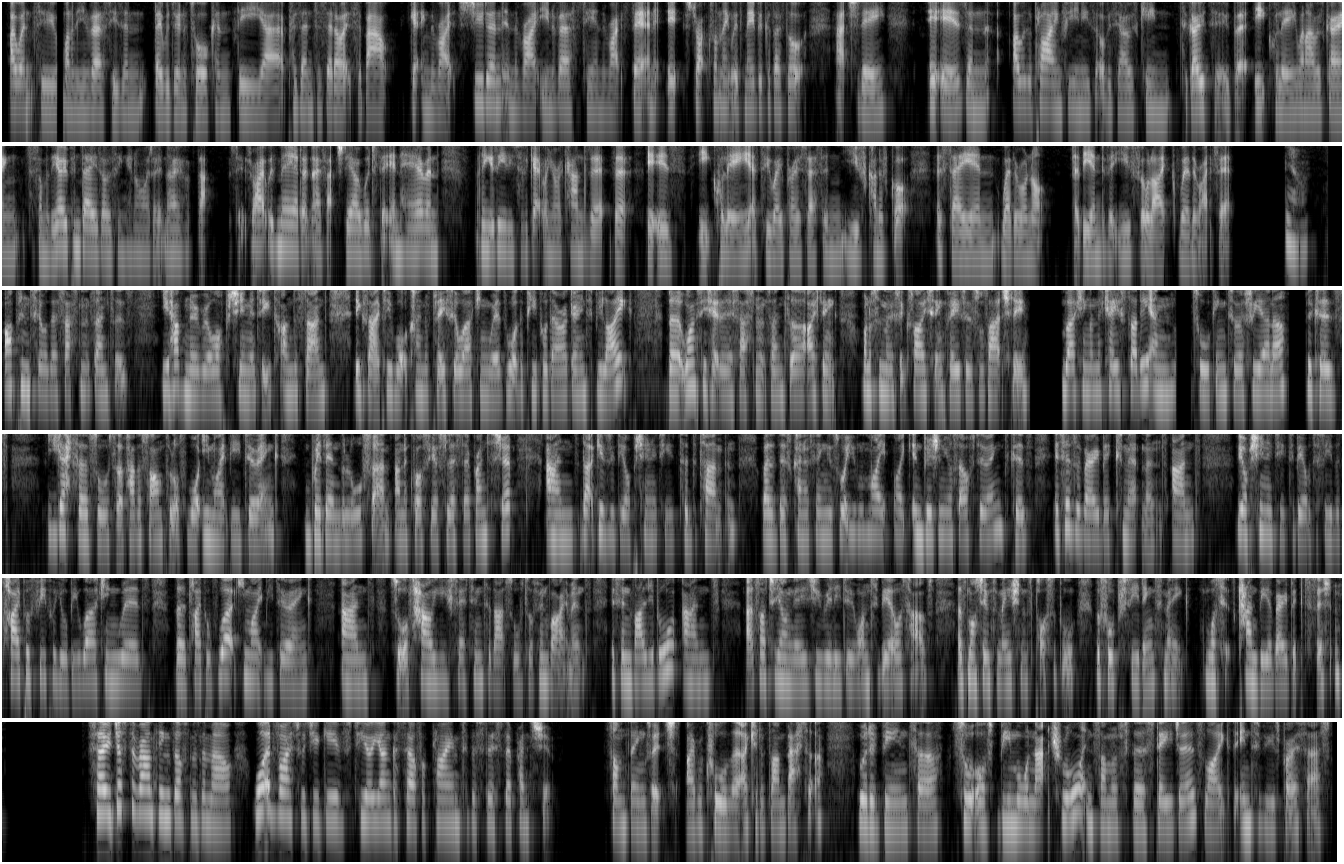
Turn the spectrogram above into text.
I went to one of the universities and they were doing a talk, and the uh, presenter said, Oh, it's about getting the right student in the right university and the right fit. And it, it struck something with me because I thought, actually, it is. And I was applying for unis that obviously I was keen to go to. But equally, when I was going to some of the open days, I was thinking, oh, I don't know if that sits right with me. I don't know if actually I would fit in here. And I think it's easy to forget when you're a candidate that it is equally a two way process and you've kind of got a say in whether or not at the end of it you feel like we're the right fit. Yeah up until the assessment centres, you have no real opportunity to understand exactly what kind of place you're working with, what the people there are going to be like. But once you hit the assessment centre, I think one of the most exciting phases was actually working on the case study and talking to a earner because you get to sort of have a sample of what you might be doing within the law firm and across your solicitor apprenticeship. And that gives you the opportunity to determine whether this kind of thing is what you might like envision yourself doing because it is a very big commitment and the opportunity to be able to see the type of people you'll be working with, the type of work you might be doing, and sort of how you fit into that sort of environment is invaluable. And at such a young age, you really do want to be able to have as much information as possible before proceeding to make what can be a very big decision. So, just to round things off, Muzammal, what advice would you give to your younger self applying to the solicitor apprenticeship? Some things which I recall that I could have done better would have been to sort of be more natural in some of the stages, like the interviews process,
